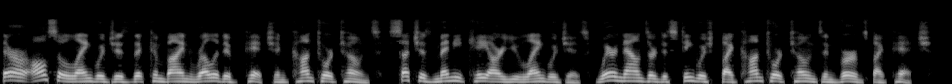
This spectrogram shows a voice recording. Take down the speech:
There are also languages that combine relative pitch and contour tones, such as many Kru languages, where nouns are distinguished by contour tones and verbs by pitch.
